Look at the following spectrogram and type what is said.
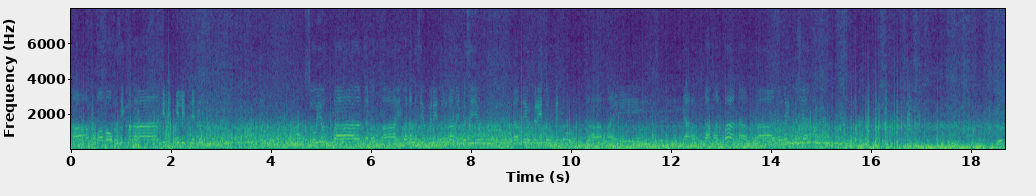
Ah, Mababaw kasing mga gilid-gilid nito So yun pag ano, ah, iba na kasi yung operator namin Kasi yung dati operator nito ah, May karamdaman pa na pagaling pa siya Yun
